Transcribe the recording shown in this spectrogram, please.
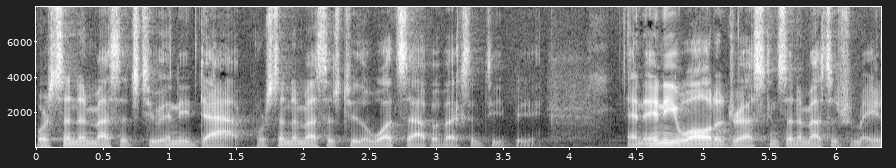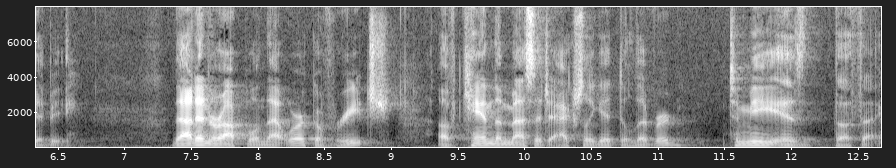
or send a message to any dapp or send a message to the WhatsApp of XMTP, and any wallet address can send a message from A to B. That interoperable network of reach of can the message actually get delivered to me is the thing.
